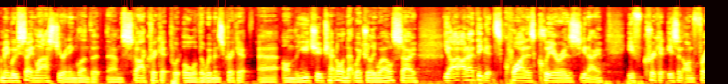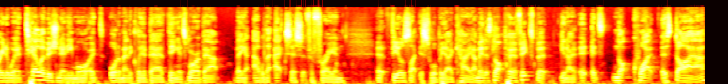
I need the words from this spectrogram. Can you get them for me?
I mean, we've seen last year in England that um, Sky Cricket put all of the women's cricket uh, on the YouTube channel, and that worked really well. So yeah, I, I don't think it's quite as clear as you know, if cricket isn't on free to air television anymore, it's automatically a bad thing. It's more about being able to access it for free, and it feels like this will be okay. I mean, it's not perfect, but you know, it, it's not quite as dire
